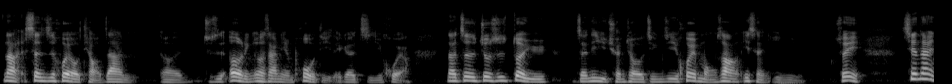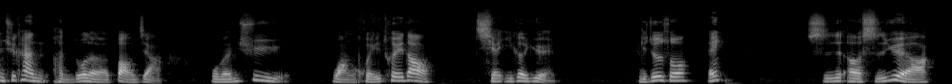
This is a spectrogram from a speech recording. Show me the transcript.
那甚至会有挑战，呃，就是二零二三年破底的一个机会啊。那这就是对于整体全球经济会蒙上一层阴影。所以现在你去看很多的报价，我们去往回推到前一个月，也就是说，哎，十呃十月啊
